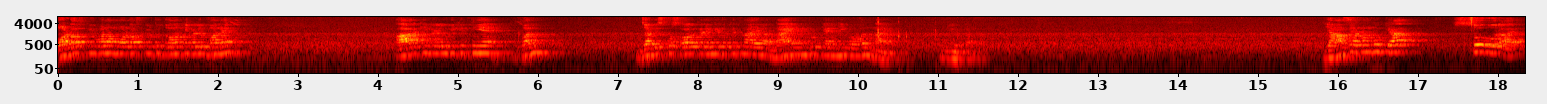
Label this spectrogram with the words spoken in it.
mod of q1 और mod of q2 दोनों की वैल्यू 1 है r की वैल्यू भी कितनी है 1 जब इसको सॉल्व करेंगे तो कितना आएगा 9 into 10 की पावर 9 न्यूटन यहाँ से अपन को क्या शो हो रहा है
